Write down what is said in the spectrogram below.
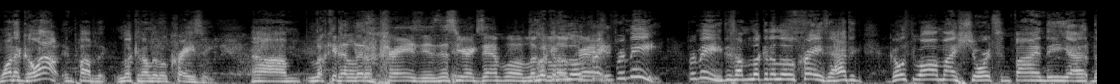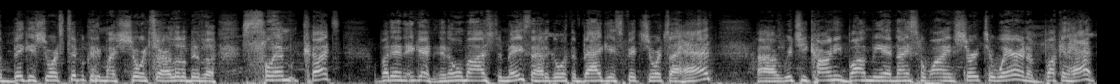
want to go out in public looking a little crazy. Um, Looking a little crazy. Is this your example of looking, looking a little, crazy? for me. For me, just I'm looking a little crazy. I had to go through all my shorts and find the uh, the biggest shorts. Typically, my shorts are a little bit of a slim cut, but then again, in homage to Mace, I had to go with the baggiest fit shorts I had. Uh, Richie Carney bought me a nice Hawaiian shirt to wear and a bucket hat.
